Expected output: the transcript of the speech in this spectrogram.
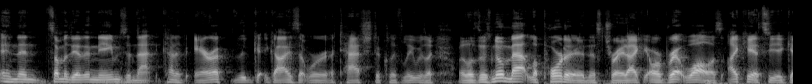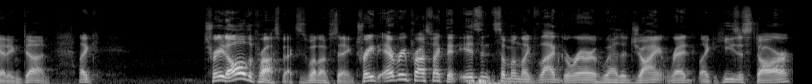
and then some of the other names in that kind of era, the guys that were attached to Cliff Lee was like, well, if there's no Matt LaPorta in this trade, I, or Brett Wallace, I can't see it getting done. Like Trade all the prospects is what I'm saying. Trade every prospect that isn't someone like Vlad Guerrero who has a giant red like he's a star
